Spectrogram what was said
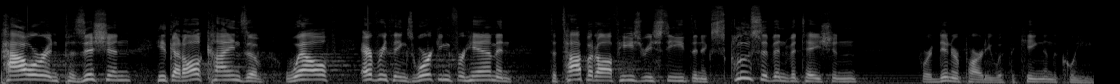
power and position. He's got all kinds of wealth. Everything's working for him. And to top it off, he's received an exclusive invitation for a dinner party with the king and the queen.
